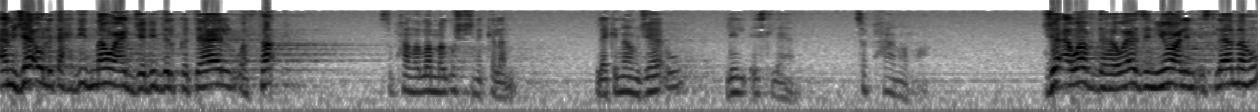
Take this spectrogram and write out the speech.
أم جاءوا لتحديد موعد جديد للقتال والثأر سبحان الله ما جوش عشان الكلام ده. لكنهم جاءوا للإسلام. سبحان الله. جاء وفد هوازن يعلن إسلامه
